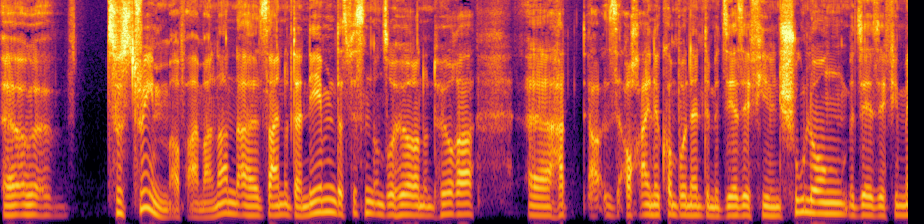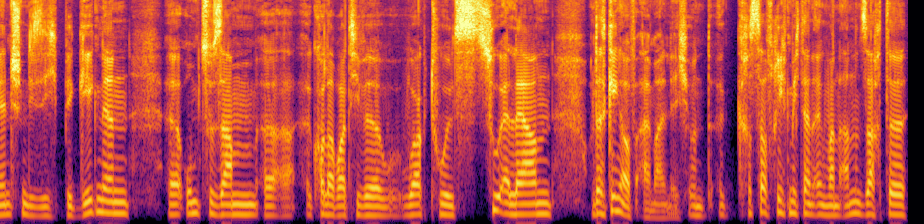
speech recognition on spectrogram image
äh, zu streamen auf einmal. Ne? Äh, sein Unternehmen, das wissen unsere Hörerinnen und Hörer, äh, hat auch eine Komponente mit sehr, sehr vielen Schulungen, mit sehr, sehr vielen Menschen, die sich begegnen, äh, um zusammen äh, kollaborative Worktools zu erlernen. Und das ging auf einmal nicht. Und äh, Christoph rief mich dann irgendwann an und sagte,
